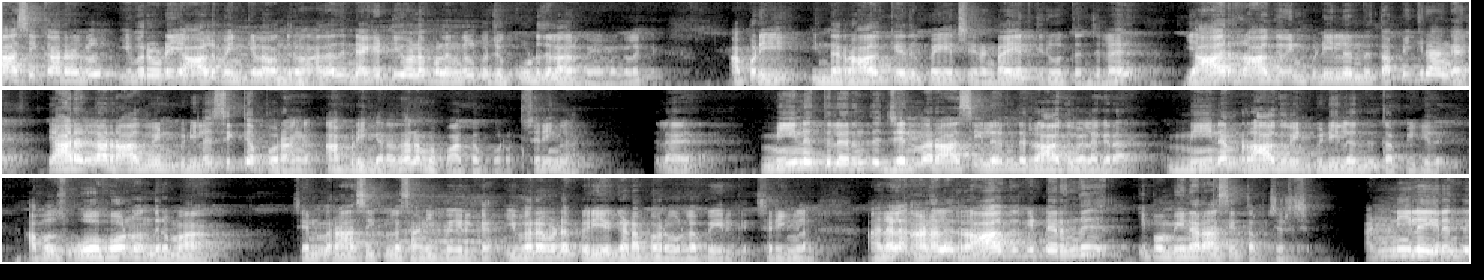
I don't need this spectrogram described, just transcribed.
ராசிக்காரர்கள் இவருடைய ஆளுமையின் கீழே வந்துடுவாங்க அதாவது நெகட்டிவான பலன்கள் கொஞ்சம் கூடுதலாக இருக்கும் இவங்களுக்கு. அப்படி இந்த ராகுகேது பெயர்ச்சி ரெண்டாயிரத்தி இருபத்தஞ்சில் யார் ராகுவின் பிடியிலேருந்து தப்பிக்கிறாங்க? யாரெல்லாம் ராகுவின் பிடியில் சிக்க போகிறாங்க அப்படிங்கிறத நம்ம பார்க்க போகிறோம் சரிங்களா? இதில் மீனத்திலிருந்து ஜென்ம ராசியிலிருந்து ராகு விலகிறார். மீனம் ராகுவின் பிடியிலேருந்து தப்பிக்குது. அப்போ ஓஹோன்னு வந்துருமா? ஜென்ம ராசிக்குள்ளே சனி போயிருக்க. இவரை விட பெரிய கடப்பரை உள்ளே போயிருக்கு. சரிங்களா? அதனால் ஆனாலும் ராகு கிட்டேருந்து இப்போ மீனராசி தப்பிச்சிருச்சு. கண்ணியில் இருந்து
